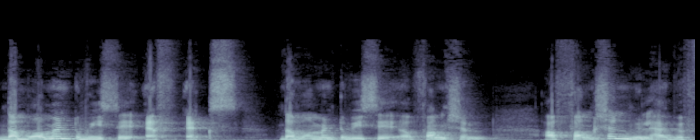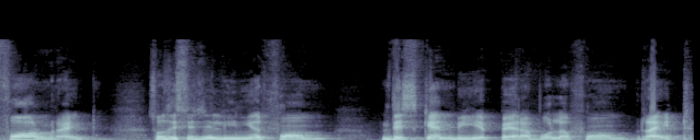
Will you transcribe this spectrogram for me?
the moment we say fx the moment we say a function a function will have a form right? So this is a linear form. This can be a parabola form right?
